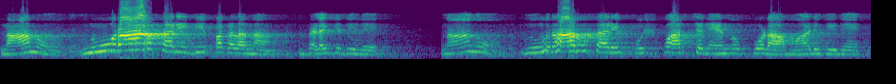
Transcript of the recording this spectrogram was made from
ನಾನು ನೂರಾರು ಸಾರಿ ದೀಪಗಳನ್ನ ಬೆಳಗಿದ್ದೀನಿ. ನಾನು ನೂರಾರು ಸಾರಿ ಪುಷ್ಪಾರ್ಚನೆಯನ್ನು ಕೂಡ ಮಾಡಿದ್ದೀನಿ.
